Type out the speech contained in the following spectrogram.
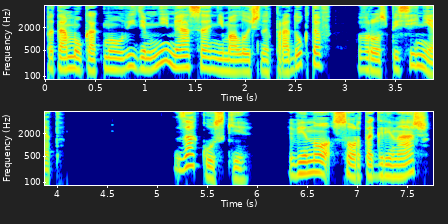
потому как мы увидим ни мяса, ни молочных продуктов в росписи нет. Закуски. Вино сорта гренаж,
